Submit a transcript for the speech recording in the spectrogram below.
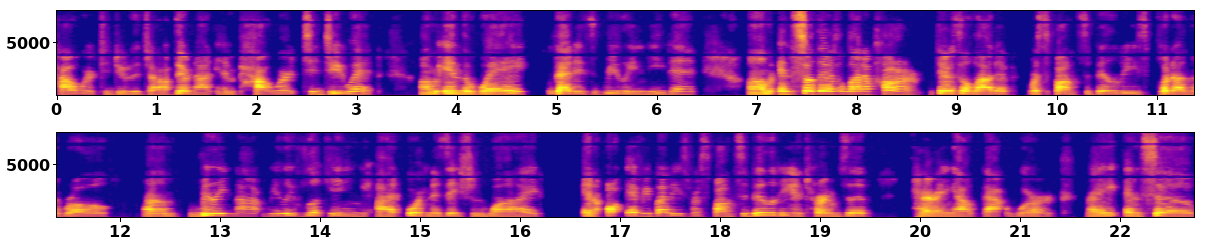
power to do the job. They're not empowered to do it um, in the way that is really needed. Um, and so there's a lot of harm. There's a lot of responsibilities put on the role. Um, really not really looking at organization wide and everybody's responsibility in terms of carrying out that work, right? And so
